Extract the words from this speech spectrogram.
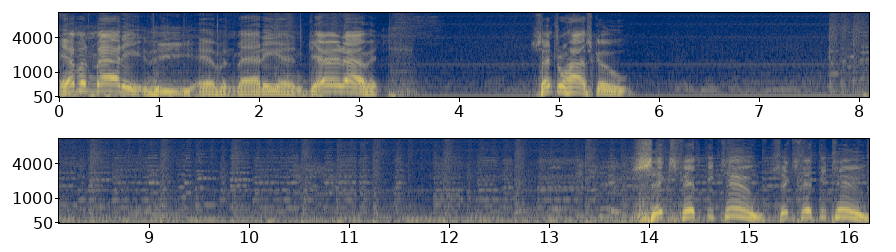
Evan Maddie, the Evan Maddie, and Jared Abbott. Central High School. Six fifty-two. Six fifty-two.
